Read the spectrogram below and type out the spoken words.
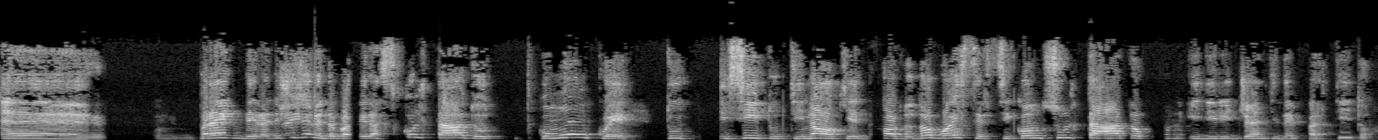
eh, prende la decisione dopo aver ascoltato comunque tutti sì, tutti no, chi è d'accordo, dopo essersi consultato con i dirigenti del partito.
